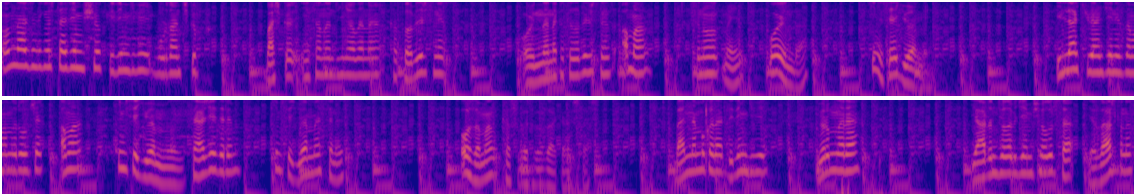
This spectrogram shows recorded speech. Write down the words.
Onun haricinde göstereceğim bir şey yok. Dediğim gibi buradan çıkıp başka insanların dünyalarına katılabilirsiniz. Oyunlarına katılabilirsiniz ama şunu unutmayın. Bu oyunda kimseye güvenmeyin. İlla güveneceğiniz zamanlar olacak ama kimseye güvenmemenizi tercih ederim. Kimseye güvenmezseniz o zaman kasılırsınız arkadaşlar. Benden bu kadar. Dediğim gibi yorumlara yardımcı olabileceğim bir şey olursa yazarsınız.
